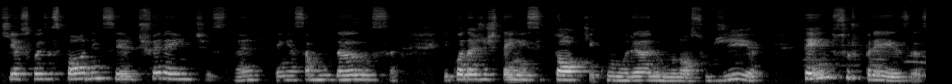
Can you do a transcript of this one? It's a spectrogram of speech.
que as coisas podem ser diferentes, né? Que tem essa mudança. E quando a gente tem esse toque com Urano no nosso dia, tem surpresas,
